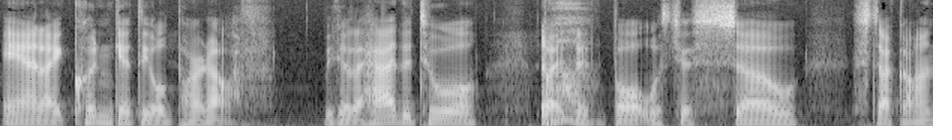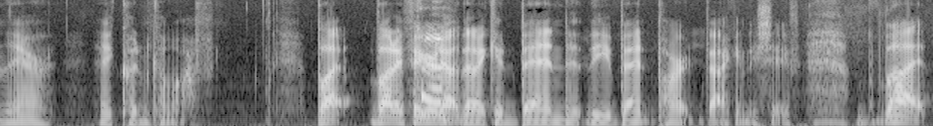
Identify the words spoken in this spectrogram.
and I couldn't get the old part off because I had the tool, but the bolt was just so stuck on there that it couldn't come off. But but I figured out that I could bend the bent part back into shape. But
